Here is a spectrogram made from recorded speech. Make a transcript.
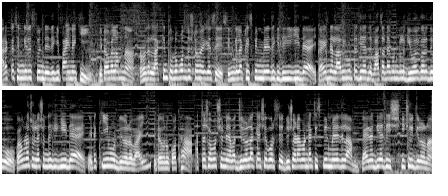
আরেকটা সিঙ্গেল স্পিন দিয়ে দেখি, পাই নাকি? এটাও পেলাম না। আমাদের লাখ কিন্তু উনপঞ্চাশটা হয়ে গেছে। সিঙ্গেল একটা স্পিন মেরে দেখি দেখি কি দেয়। গাড়ি না, লাভ ইমোটটা দিয়ে দে বাচ্চা ডায়মন্ডগুলো গিভওয়ে করে দেবো। কংগ্রাচুলেশন দেখি কি দেয়। এটা কি মোট দিল রে ভাই? এটা কোনো কথা। আচ্ছা সমস্যা নেই, আবার জিরো লাখ এসে পড়ছে দুশো ডায়মন্ড একটা স্পিন মেরে দিলাম। গাড়ি না, দিয়ে দিস, কিছুই দিল না।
